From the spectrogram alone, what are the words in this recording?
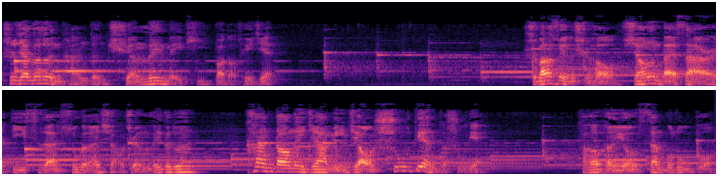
芝加哥论坛等权威媒体报道推荐。十八岁的时候，肖恩·白塞尔第一次在苏格兰小镇威格敦看到那家名叫“书店”的书店。他和朋友散步路过，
